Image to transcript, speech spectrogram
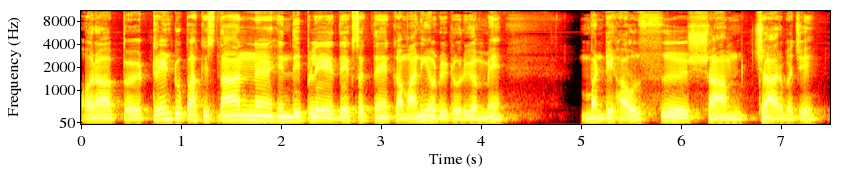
और आप train to Pakistan Hindi play देख सकते हैं कमानी ऑडिटोरियम में मंडी हाउस शाम चार बजे।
